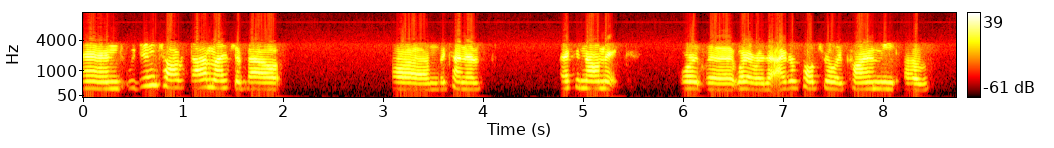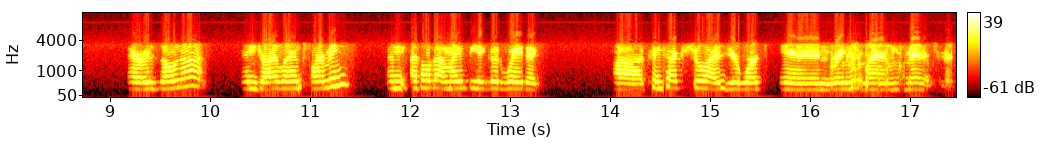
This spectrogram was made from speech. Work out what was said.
and we didn't talk that much about um, the kind of economic or the whatever the agricultural economy of Arizona and dryland farming. And I thought that might be a good way to uh, contextualize your work in rangeland management.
